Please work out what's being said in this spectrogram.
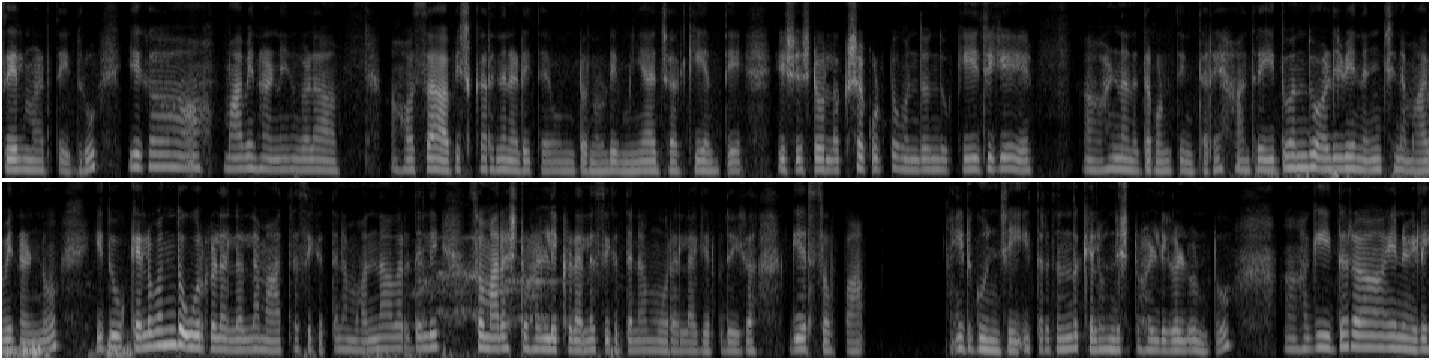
ಸೇಲ್ ಮಾಡ್ತಾಯಿದ್ರು ಈಗ ಮಾವಿನ ಹಣ್ಣಿನಗಳ ಹೊಸ ಆವಿಷ್ಕರಣೆ ನಡೀತಾ ಉಂಟು ನೋಡಿ. ಮಿಯಾಜಾಕಿ ಅಂತೆ ಎಷ್ಟೆಷ್ಟೋ ಲಕ್ಷ ಕೊಟ್ಟು ಒಂದೊಂದು ಕೆ ಜಿಗೆ ಹಣ್ಣನ್ನು ತಗೊಂಡು ತಿಂತಾರೆ. ಆದರೆ ಇದೊಂದು ಅಳಿವಿನಂಚಿನ ಮಾವಿನ ಹಣ್ಣು. ಇದು ಕೆಲವೊಂದು ಊರುಗಳಲ್ಲೆಲ್ಲ ಮಾತ್ರ ಸಿಗುತ್ತೆ. ನಮ್ಮ ಹೊನ್ನಾವರದಲ್ಲಿ ಸುಮಾರಷ್ಟು ಹಳ್ಳಿ ಕಡೆ ಎಲ್ಲ ಸಿಗುತ್ತೆ. ನಮ್ಮ ಊರಲ್ಲಾಗಿರ್ಬೋದು ಈಗ ಗೇರ್ಸೊಪ್ಪ, ಇಡ್ಗುಂಜಿ ಈ ಥರದೊಂದು ಕೆಲವೊಂದಿಷ್ಟು ಹಳ್ಳಿಗಳುಂಟು. ಹಾಗೆ ಇದರ, ಏನು ಹೇಳಿ,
